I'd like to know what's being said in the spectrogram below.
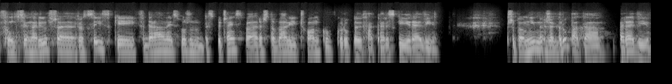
funkcjonariusze rosyjskiej Federalnej Służby Bezpieczeństwa aresztowali członków grupy hakerskiej Revil. Przypomnijmy, że grupa ta, Revil,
